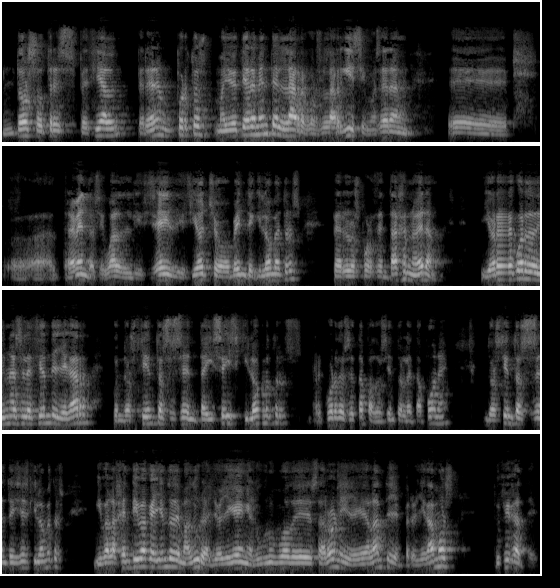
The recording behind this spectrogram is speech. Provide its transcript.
dos o tres especial, pero eran puertos mayoritariamente largos, larguísimos, eran eh, tremendos, igual 16, 18 o 20 kilómetros, pero los porcentajes no eran. Yo recuerdo de una selección de llegar con 266 kilómetros, recuerdo esa etapa, 200 la etapone, 266 kilómetros, iba la gente iba cayendo de madura. Yo llegué en el grupo de Saroni, llegué adelante, pero llegamos, tú fíjate,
